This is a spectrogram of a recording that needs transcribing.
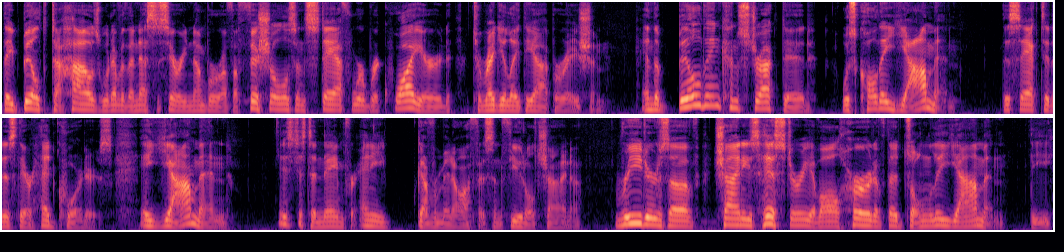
they built to house whatever the necessary number of officials and staff were required to regulate the operation. And the building constructed was called a yamen. This acted as their headquarters. A yamen is just a name for any government office in feudal China. Readers of Chinese history have all heard of the Zongli Yamen, the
